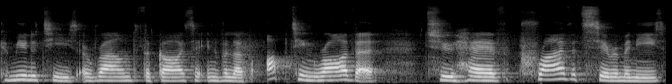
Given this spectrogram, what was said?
communities around the Gaza envelope, opting rather to have private ceremonies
